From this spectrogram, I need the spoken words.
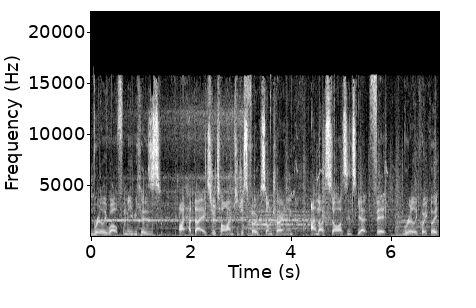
really well for me because I had that extra time to just focus on training and I started to get fit really quickly.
